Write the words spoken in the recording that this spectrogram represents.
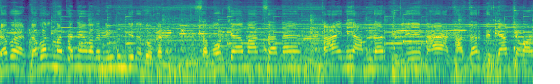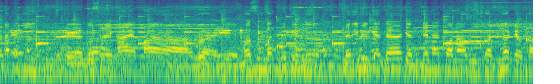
डबल डबल मताने आम्हाला निवडून दिलं लोकांना. समोरच्या माणसानं काय नाही आमदार फिरले काय खासदार फिरले आमच्या वार्डामध्ये. दुसरे काय पा हे महसूल मंत्री फिरले तरी बी त्याचं जनतेनं कोणावर विश्वास न ठेवता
